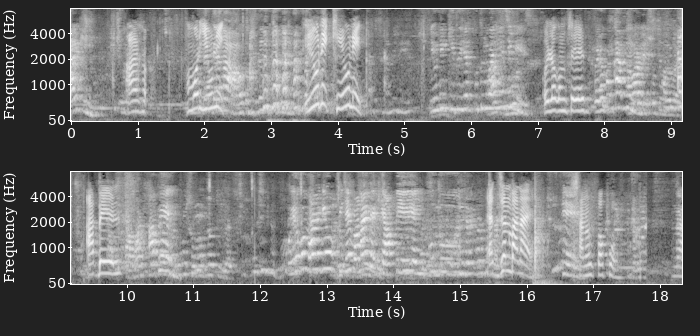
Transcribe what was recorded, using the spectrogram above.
আর কি আর more unique unique unique unique কি? তুই যে পুতুল বানিয়েছিলিস? ওই রকম শেপ ওইরকম খাবি? আপেল। আপেল? ওইরকম ভাবে কেউ পিঠে বানায় নাকি? আপেল পুতুল? একজন বানায়। হ্যাঁ। শানুর পাপন। না।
